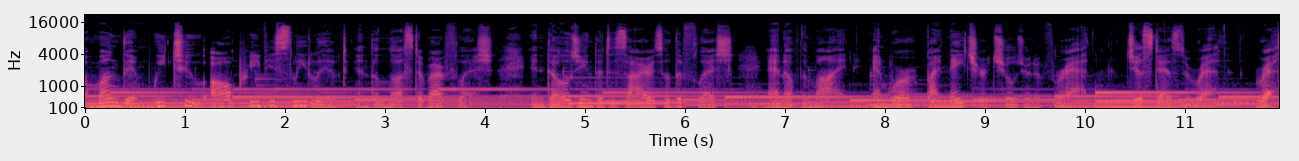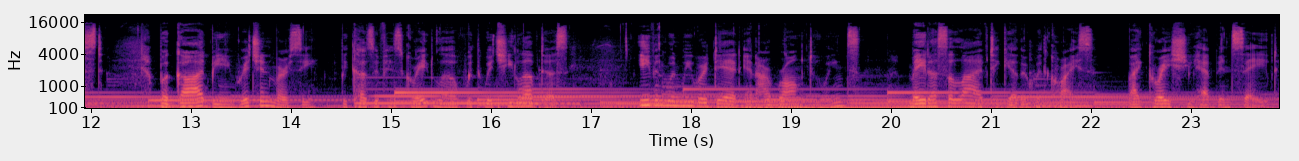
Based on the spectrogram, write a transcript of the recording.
Among them, we too all previously lived in the lust of our flesh, indulging the desires of the flesh and of the mind, and were by nature children of wrath, just as the rest. But God, being rich in mercy, because of his great love with which he loved us, even when we were dead in our wrongdoings, made us alive together with Christ. By grace you have been saved,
